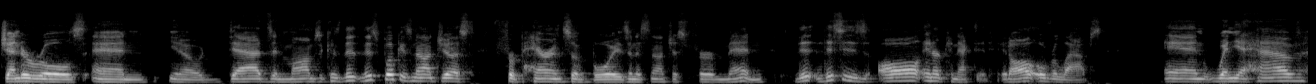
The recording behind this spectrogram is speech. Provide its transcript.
gender roles and you know dads and moms because th- this book is not just for parents of boys and it's not just for men. Th- this is all interconnected. It all overlaps. And when you have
